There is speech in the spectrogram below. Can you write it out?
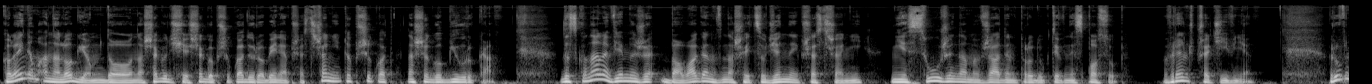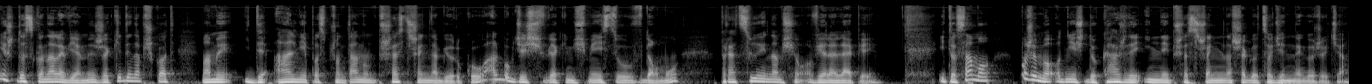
Kolejną analogią do naszego dzisiejszego przykładu robienia przestrzeni to przykład naszego biurka. Doskonale wiemy, że bałagan w naszej codziennej przestrzeni nie służy nam w żaden produktywny sposób. Wręcz przeciwnie. Również doskonale wiemy, że kiedy na przykład mamy idealnie posprzątaną przestrzeń na biurku albo gdzieś w jakimś miejscu w domu, pracuje nam się o wiele lepiej. I to samo możemy odnieść do każdej innej przestrzeni naszego codziennego życia.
